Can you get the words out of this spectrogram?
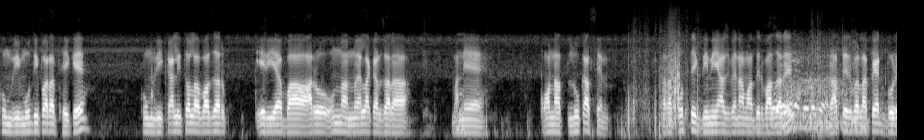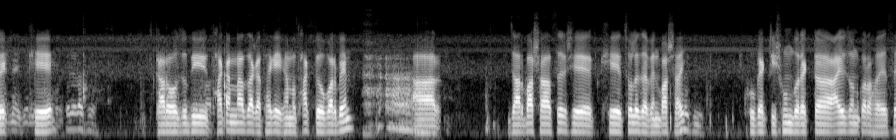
কুমরি মুদিপাড়া থেকে কুমরি কালীতলা বাজার এরিয়া বা আরও অন্যান্য এলাকার যারা মানে অনাথ লোক আছেন, তারা প্রত্যেক দিনই আসবেন আমাদের বাজারে। রাতের বেলা পেট ভরে খেয়ে কারও যদি থাকার না জায়গা থাকে, এখানেও থাকতেও পারবেন। আর যার বাসা আছে, সে খেয়ে চলে যাবেন বাসায়। খুব একটি সুন্দর একটা আয়োজন করা হয়েছে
